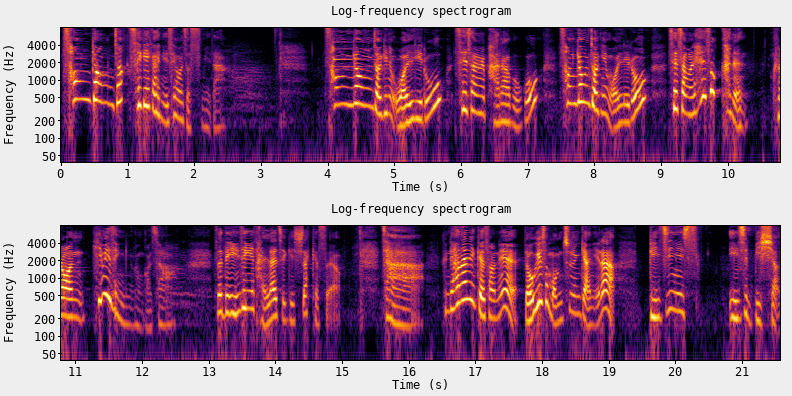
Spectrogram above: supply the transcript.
성경적 세계관이 세워졌습니다. 성경적인 원리로 세상을 바라보고 성경적인 원리로 세상을 해석하는 그런 힘이 생긴 건 거죠. 그래서 내 인생이 달라지기 시작했어요. 자, 근데 하나님께서는 여기서 멈추는 게 아니라 비즈니스 이즈 미션.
